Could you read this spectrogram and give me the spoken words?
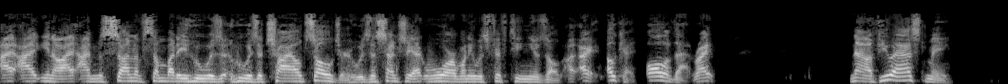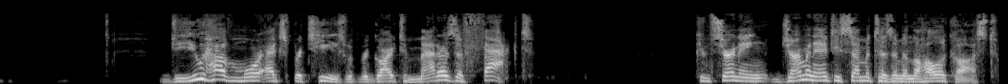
I, you know, I, I'm the son of somebody who was, who was a child soldier, who was essentially at war when he was 15 years old. I, okay. All of that, right? Now, if you asked me, do you have more expertise with regard to matters of fact concerning German anti-Semitism in the Holocaust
